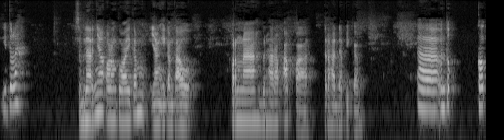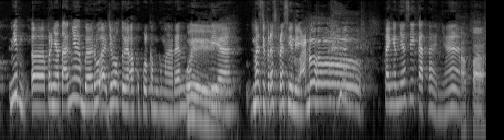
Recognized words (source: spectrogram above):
itulah Sebenarnya orang tua Ikam yang Ikam tahu pernah berharap apa terhadap Ikam? Eh, untuk kok ini eh, pernyataannya baru aja waktu yang aku pulkam kemarin. Woi. Iya, masih fresh-freshnya nih. Aduh. Pengennya sih katanya Apa?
